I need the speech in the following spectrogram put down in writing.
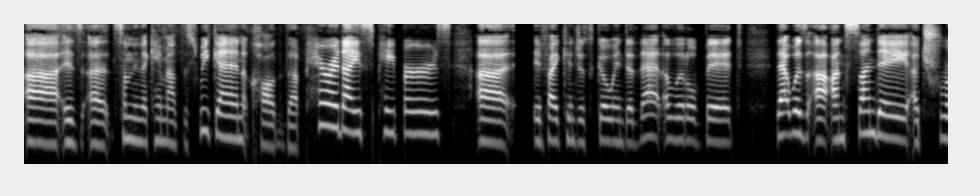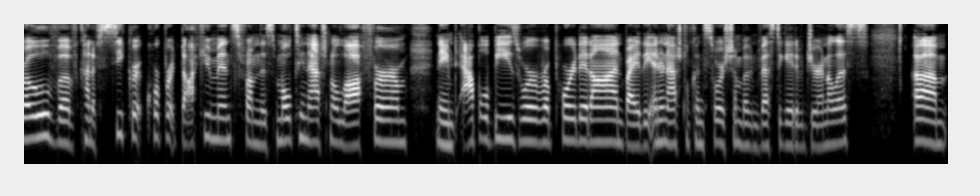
uh, is uh, something that came out this weekend called the Paradise Papers. If I can just go into that a little bit, that was uh, on Sunday a trove of kind of secret corporate documents from this multinational law firm named Appleby's were reported on by the International Consortium of Investigative Journalists. Um,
